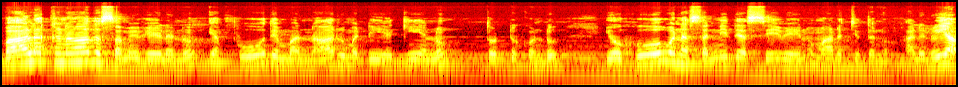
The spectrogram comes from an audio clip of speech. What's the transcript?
ಬಾಲಕನಾದ ಸಮುವೇಲನು ಎಪ್ಪೋದೆಂಬ ನಾರುಮಡ್ಡಿ ಅಗ್ಗಿಯನ್ನು ತೊಟ್ಟುಕೊಂಡು ಯಹೋವನ ಸನ್ನಿಧಿಯ ಸೇವೆಯನ್ನು ಮಾಡುತ್ತಿದ್ದನು. ಅಲ್ಲಿಲುಯ್ಯ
